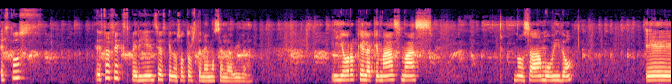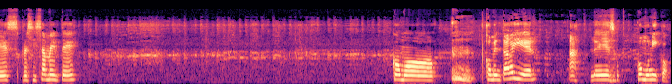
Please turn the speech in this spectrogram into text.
estos, estas experiencias que nosotros tenemos en la vida, y yo creo que la que más, más nos ha movido es precisamente como comentaba ayer, ah, les comunico.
